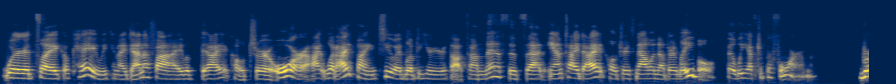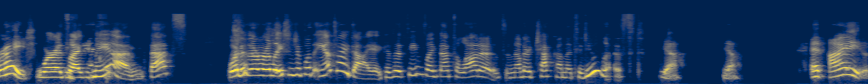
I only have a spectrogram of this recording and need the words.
where it's like, okay, we can identify with diet culture. Or I, what I find too, I'd love to hear your thoughts on this, is that anti diet culture is now another label that we have to perform. Right. Where it's exactly. like, man, that's what is our relationship with anti diet? Because it seems like that's a lot of, it's another check on the to do list. Yeah. Yeah. And I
